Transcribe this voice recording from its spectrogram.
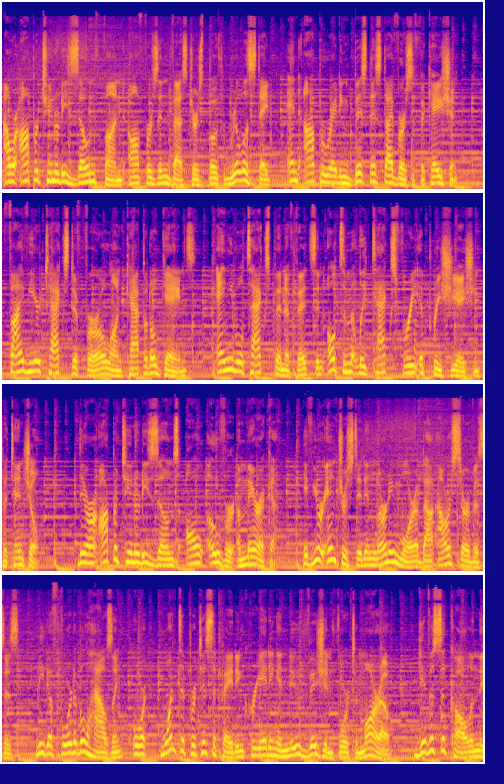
Our Opportunity Zone Fund offers investors both real estate and operating business diversification, five year tax deferral on capital gains, annual tax benefits, and ultimately tax free appreciation potential. There are opportunity zones all over America. If you're interested in learning more about our services, need affordable housing, or want to participate in creating a new vision for tomorrow, give us a call in the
